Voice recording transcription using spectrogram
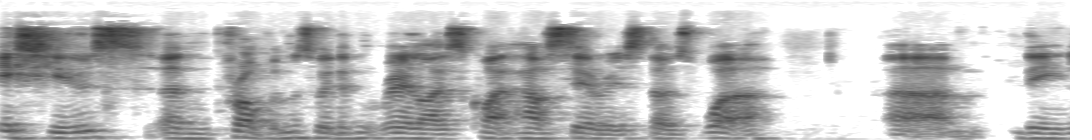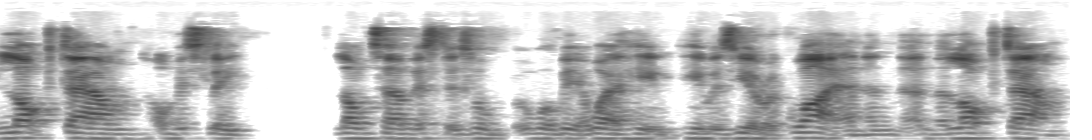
issues and problems. We didn't realise quite how serious those were. Um, the lockdown, obviously, long-term listeners will, will be aware he, he was Uruguayan, and, and the lockdown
